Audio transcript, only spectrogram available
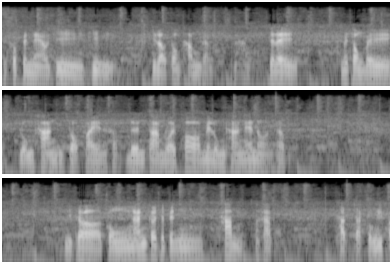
นี่ก็เป็นแนวที่ที่ที่เราต้องทำกันนะครับ จะได้ไม่ต้องไปหลงทางอีกต่อไปนะครับ เดินตามรอยพ่อไม่หลงทางแน่นอนครับ นี่ก็ตรงนั้นก็จะเป็นถ้ำนะครับ ถัดจากตรงนี้ไป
